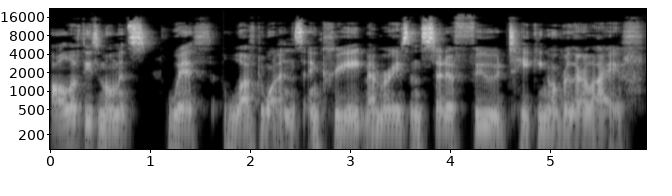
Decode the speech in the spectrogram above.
all of these moments with loved ones and create memories instead of food taking over their life.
